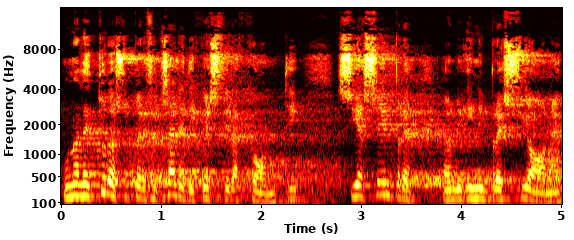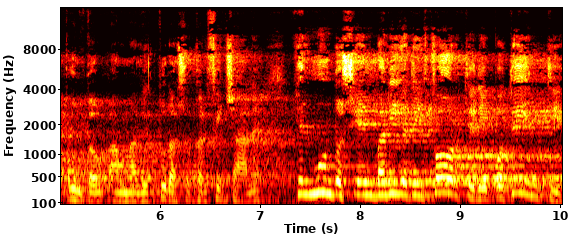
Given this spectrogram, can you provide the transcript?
Una lettura superficiale di questi racconti sia sempre in impressione, appunto a una lettura superficiale, che il mondo sia in balia dei forti e dei potenti.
